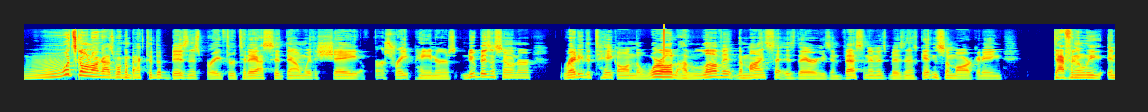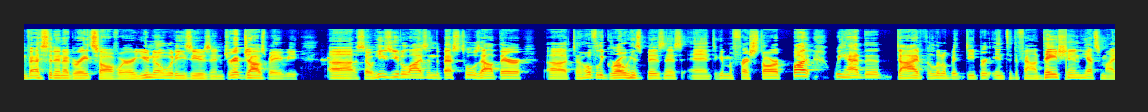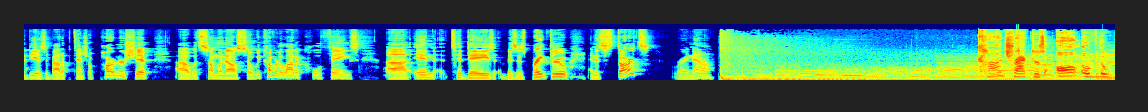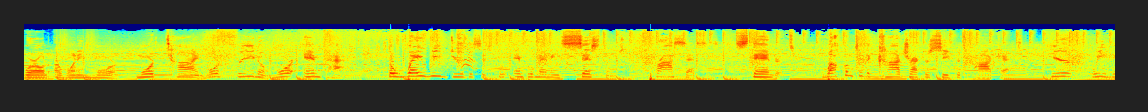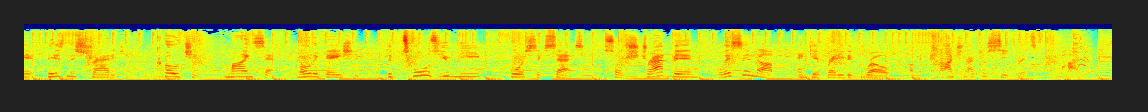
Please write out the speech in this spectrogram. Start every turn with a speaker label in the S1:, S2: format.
S1: What's going on, guys? Welcome back to the Business Breakthrough. Today, I sit down with Shay, First Rate Painters, new business owner, ready to take on the world. I love it. The mindset is there. He's investing in his business, getting some marketing, definitely invested in a great software. You know what he's using Drip Jobs, baby. Uh, so he's utilizing the best tools out there uh, to hopefully grow his business and to give him a fresh start. But we had to dive a little bit deeper into the foundation. He had some ideas about a potential partnership uh, with someone else. So we covered a lot of cool things uh, in today's business breakthrough, and it starts right now. Contractors all over the world are wanting more, more time, more freedom, more impact. The way we do this is through implementing systems, processes, standards. Welcome to the Contractor Secrets Podcast. Here we hit business strategy, coaching, mindset, motivation, the tools you need for success. So strap in, listen up, and get ready to grow on the Contractor Secrets Podcast.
